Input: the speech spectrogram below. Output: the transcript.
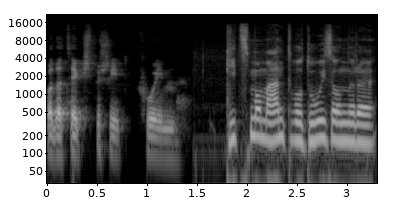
wo der Text beschreibt von ihm. Gibt es Momente, wo du in so einer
